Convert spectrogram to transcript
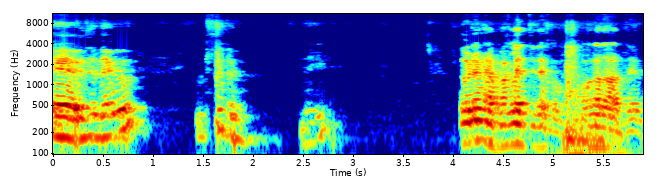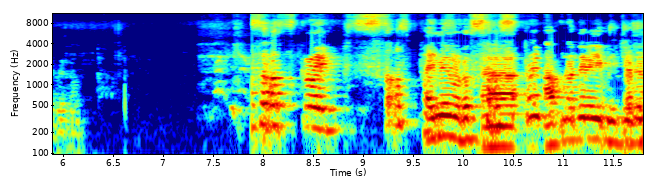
হ্যাঁ দেখো উঠছে তো। না পাগলাইতে দেখো দেখো। আপনাদের এই ভিডিওটা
